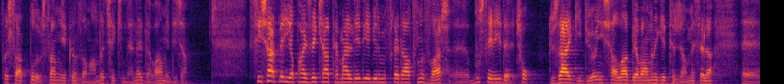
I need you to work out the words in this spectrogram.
Fırsat bulursam yakın zamanda çekimlerine devam edeceğim. C Sharp ile yapay zeka temelleri diye bir müfredatımız var. E, bu seri de çok güzel gidiyor. İnşallah devamını getireceğim. Mesela e,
